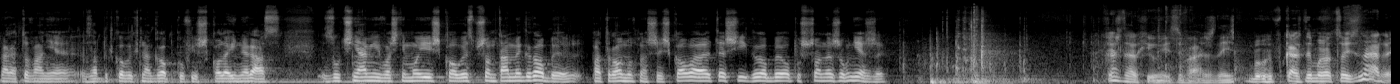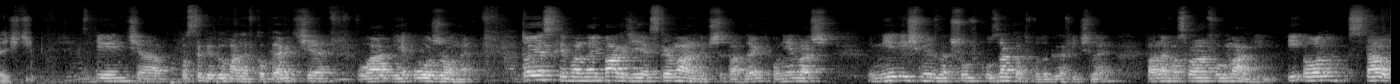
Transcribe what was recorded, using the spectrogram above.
na ratowanie zabytkowych nagrobków już kolejny raz. Z uczniami właśnie mojej szkoły sprzątamy groby patronów naszej szkoły, ale też i groby opuszczone żołnierzy. Każde archiwum jest ważne, bo w każdym można coś znaleźć. Zdjęcia posegregowane w kopercie, ładnie ułożone. To jest chyba najbardziej ekstremalny przypadek, ponieważ mieliśmy w Zakrzówku zakład fotograficzny pana Wacława Furmagi i on stał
